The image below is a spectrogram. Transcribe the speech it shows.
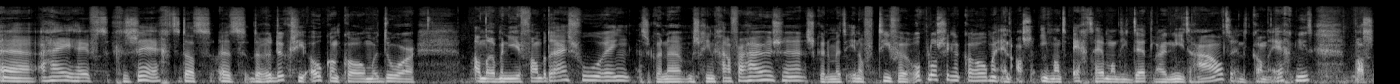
Uh, hij heeft gezegd dat het, de reductie ook kan komen door andere manier van bedrijfsvoering. Ze kunnen misschien gaan verhuizen. Ze kunnen met innovatieve oplossingen komen. En als iemand echt helemaal die deadline niet haalt... en het kan echt niet, pas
